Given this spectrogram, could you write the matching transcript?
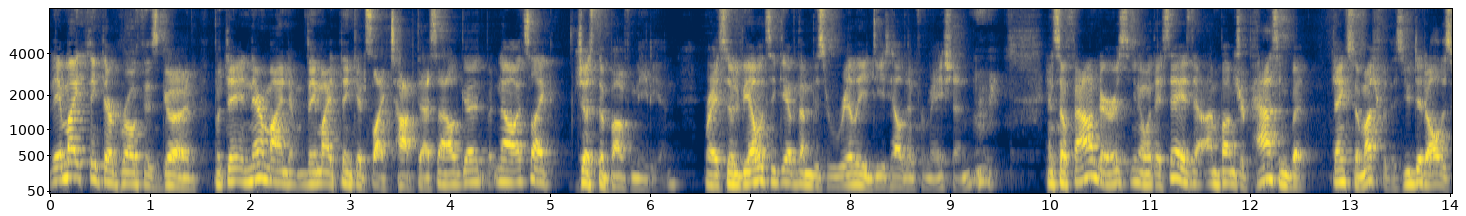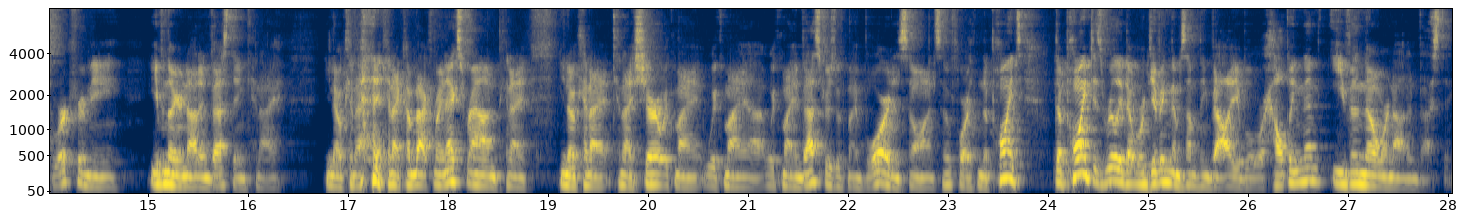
They might think their growth is good, but they, in their mind, they might think it's like top decile good. But no, it's like just above median right? So to be able to give them this really detailed information. And so founders, you know, what they say is that I'm bummed you're passing, but thanks so much for this. You did all this work for me, even though you're not investing. Can I, you know, can I can I come back for my next round? Can I, you know, can I can I share it with my with my uh, with my investors, with my board, and so on and so forth. And the point the point is really that we're giving them something valuable. We're helping them, even though we're not investing.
